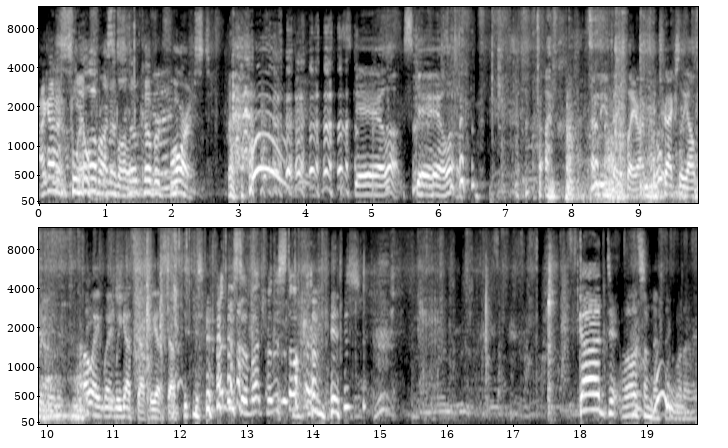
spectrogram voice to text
I got a scale up on a snow covered forest. Scale up, scale up. I'm, I'm the effect player. I'm contractually obligated. Oh wait, wait, we got stuff. We got stuff. I do so much for this store. God damn. Well, it's a mythic, whatever.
